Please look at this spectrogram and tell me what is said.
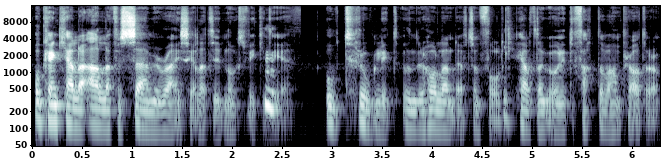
Och han kallar alla för Sammy hela tiden också, vilket är otroligt underhållande eftersom folk hälften av gången inte fattar vad han pratar om.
